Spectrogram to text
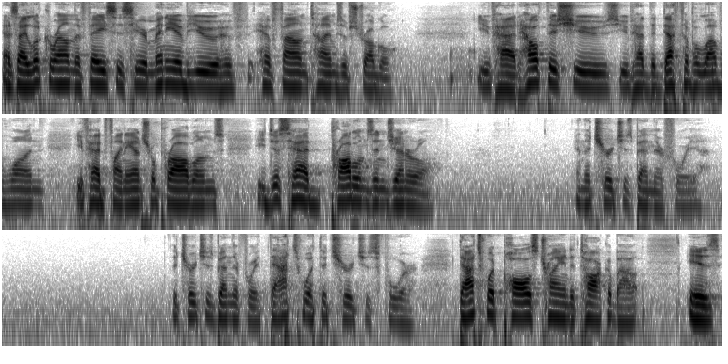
As I look around the faces here, many of you have, have found times of struggle. You've had health issues, you've had the death of a loved one, you've had financial problems, you just had problems in general. And the church has been there for you. The church has been there for you. That's what the church is for. That's what Paul's trying to talk about is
